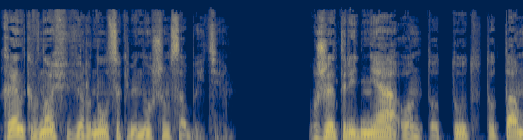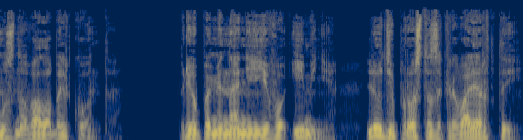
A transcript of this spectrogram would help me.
Хэнк вновь вернулся к минувшим событиям. Уже три дня он то тут, то там узнавал об Эльконте. При упоминании его имени люди просто закрывали рты,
